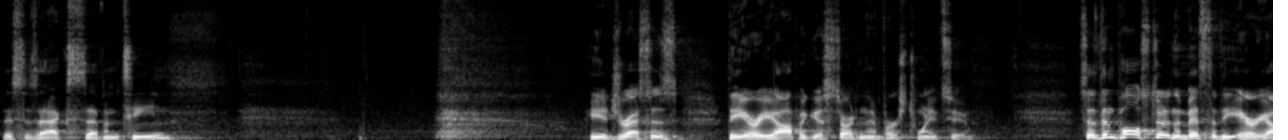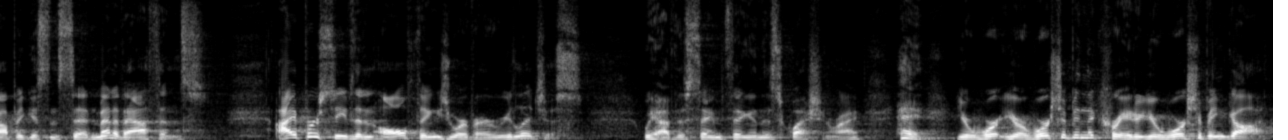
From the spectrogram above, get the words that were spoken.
This is Acts 17. He addresses the Areopagus starting in verse 22. So then Paul stood in the midst of the Areopagus and said, Men of Athens, I perceive that in all things you are very religious. We have the same thing in this question, right? Hey, you're, you're worshiping the Creator, you're worshiping God.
